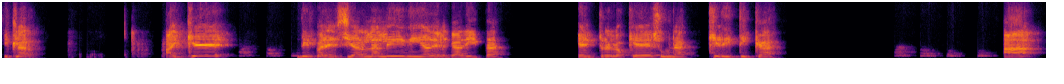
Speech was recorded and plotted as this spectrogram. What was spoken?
Y claro, hay que diferenciar la línea delgadita entre lo que es una crítica a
